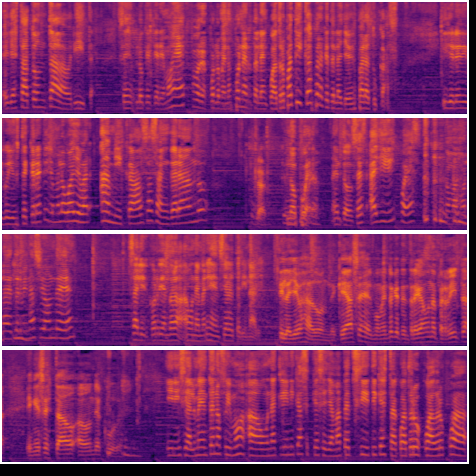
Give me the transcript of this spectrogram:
Ella está atontada ahorita. Entonces, lo que queremos es por, por lo menos ponértela en cuatro paticas para que te la lleves para tu casa. Y yo le digo, ¿y usted cree que yo me la voy a llevar a mi casa sangrando? Claro. No puedo. Entonces allí pues tomamos la determinación de salir corriendo a a una emergencia veterinaria. ¿Y la llevas a dónde? ¿Qué haces en el momento que te entregan una perrita en ese estado? ¿A dónde acudes? Inicialmente nos fuimos a una clínica que se llama Pet City, que está a cuatro, cuadro, cua-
